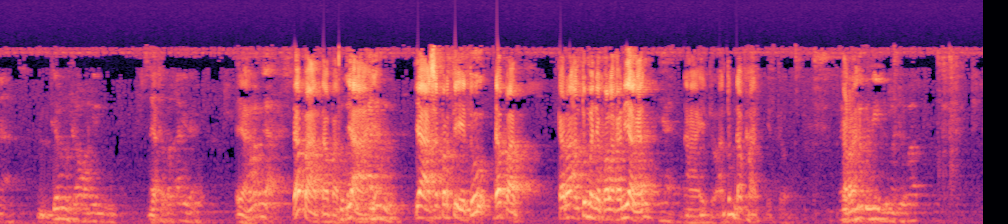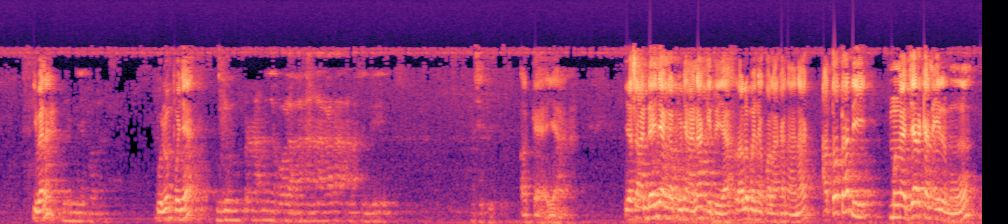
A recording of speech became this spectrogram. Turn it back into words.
Nah, mm. dia mau ilmu. Saya ya. dapat aliran. Ya. Dapat enggak? Dapat, dapat. Bukan ya, ya. ya, seperti itu dapat. Karena antum menyekolahkan dia kan? Ya. Nah, itu antum dapat gitu. Karena Gimana? Belum punya? Belum pernah menyekolah anak-anak anak sendiri. Masih. Oke, okay, ya. Ya seandainya nggak punya anak gitu ya, lalu menyekolahkan anak, atau tadi mengajarkan ilmu,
